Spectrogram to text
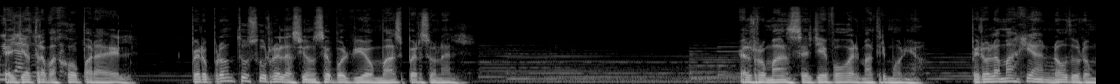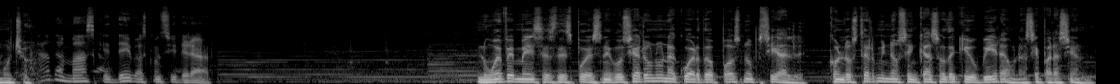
Ella trabajó para él, pero pronto su relación se volvió más personal. El romance llevó al matrimonio, pero la magia no duró mucho. Nada más que debas considerar. Nueve meses después negociaron un acuerdo postnupcial con los términos en caso de que hubiera una separación.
